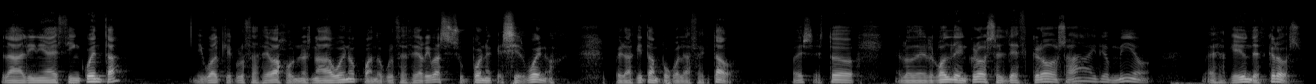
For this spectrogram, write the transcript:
la línea de 50, igual que cruza hacia abajo no es nada bueno, cuando cruza hacia arriba se supone que sí es bueno, pero aquí tampoco le ha afectado. ¿Ves? Esto, lo del Golden Cross, el Death Cross, ay Dios mío, aquí hay un Death Cross,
